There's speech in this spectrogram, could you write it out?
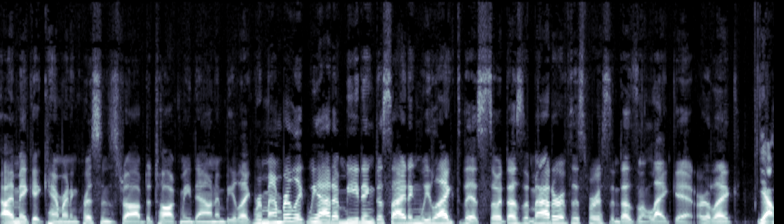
i make it cameron and kristen's job to talk me down and be like remember like we had a meeting deciding we liked this so it doesn't matter if this person doesn't like it or like Yeah.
